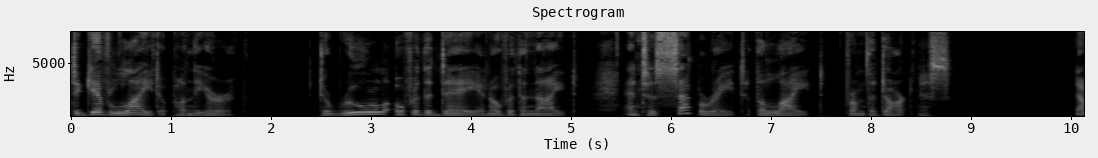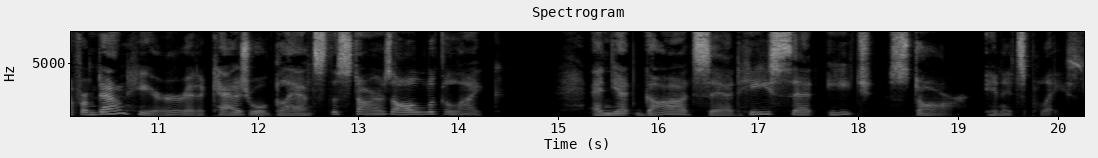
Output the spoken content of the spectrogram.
to give light upon the earth, to rule over the day and over the night, and to separate the light from the darkness. Now, from down here, at a casual glance, the stars all look alike. And yet God said He set each star in its place.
